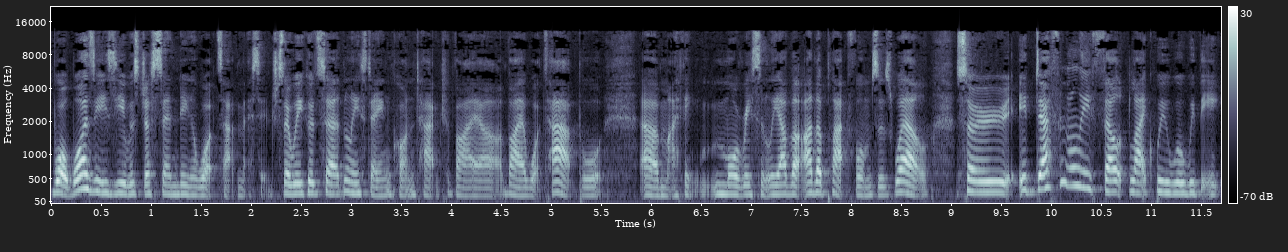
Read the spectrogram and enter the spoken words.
what was easier was just sending a WhatsApp message. So we could certainly stay in contact via via WhatsApp or um, I think more recently other other platforms as well. So it definitely felt like we were within,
